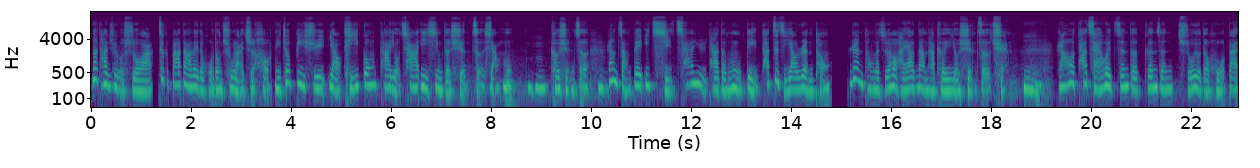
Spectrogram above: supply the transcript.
那他就有说啊，这个八大类的活动出来之后，你就必须要提供他有差异性的选择项目，嗯哼，可选择，让长辈一起参与他的目的，他自己要认同，认同了之后，还要让他可以有选择权，嗯。然后他才会真的跟着所有的伙伴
